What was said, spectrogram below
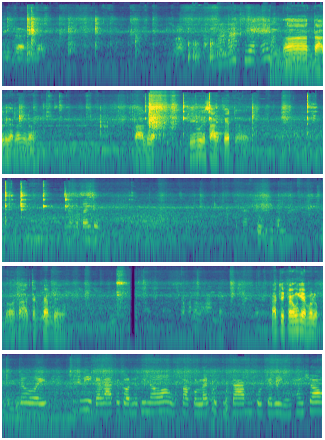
ที่เรื่องนี้มา มาเฮ็ดเองอ่าตาเลือดแล้วพี่น้องตาเลือดฝีมือสร้างเป็ดเออแล้วก็ไปลูกตักตุ่มให้ก่อนรอตาตักแป๊บหนึงจะพัฒนากันการติดไปโรงเรียนบ่ลูกเลยคลิปนี้ก็ลาไปก่อนนะพี่น้อง ฝากกดไลค์ กดติดตาม กดกระดิ่งให้ช่อง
